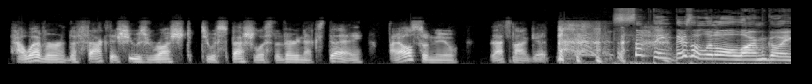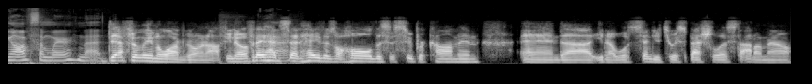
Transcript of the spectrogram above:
However, the fact that she was rushed to a specialist the very next day, I also knew that's not good. Something there's a little alarm going off somewhere. That definitely an alarm going off. You know, if they had said, "Hey, there's a hole. This is super common," and uh, you know, we'll send you to a specialist. I don't know,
